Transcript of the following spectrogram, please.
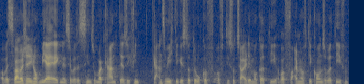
Aber es waren wahrscheinlich noch mehr Ereignisse, aber das sind so markante. Also ich finde, ganz wichtig ist der Druck auf, auf die Sozialdemokratie, aber vor allem auf die Konservativen,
